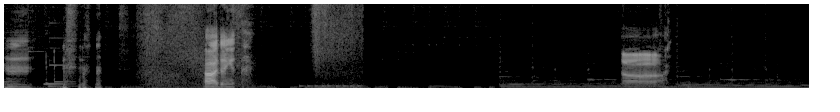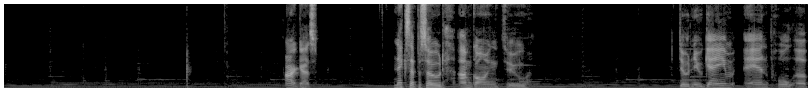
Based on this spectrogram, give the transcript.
Hmm. ah, dang it. Uh. Alright, guys. Next episode, I'm going to do a new game and pull up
